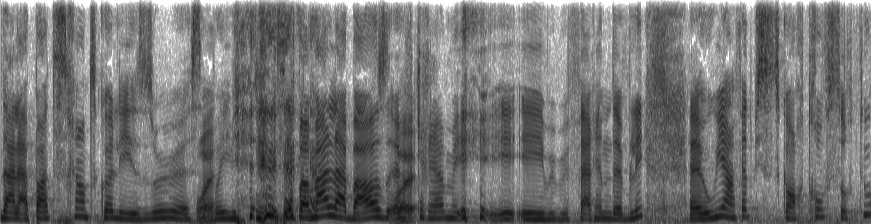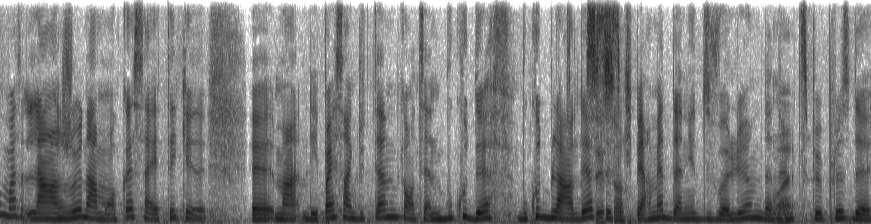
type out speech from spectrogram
Dans la pâtisserie, en tout cas, les œufs, euh, c'est Ouais. pas évident. c'est pas mal la base, œufs, Ouais. crème et, et- et farine de blé. Euh, oui, en fait, puis ce qu'on retrouve surtout, moi, l'enjeu dans mon cas, ça a été que euh, les pains sans gluten contiennent beaucoup d'œufs, beaucoup de blanc d'œufs. C'est ce qui permet de donner du volume, donner Ouais. un petit peu plus de-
